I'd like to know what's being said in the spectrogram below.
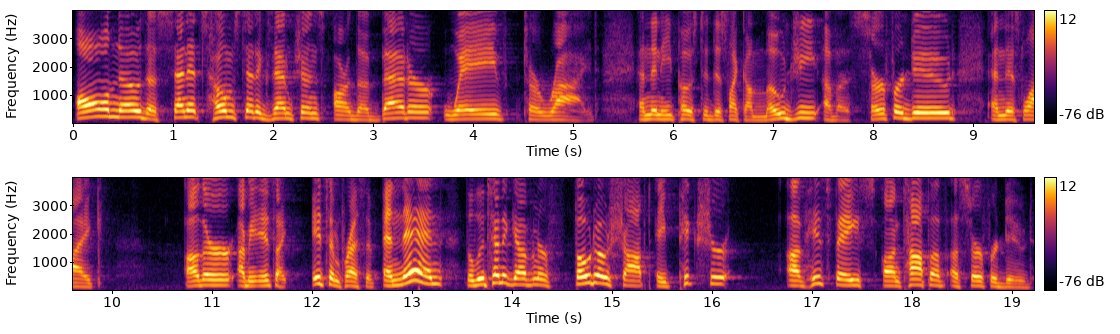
all know the Senate's homestead exemptions are the better wave to ride. And then he posted this like emoji of a surfer dude and this like other, I mean, it's like, it's impressive. And then the lieutenant governor photoshopped a picture of his face on top of a surfer dude.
